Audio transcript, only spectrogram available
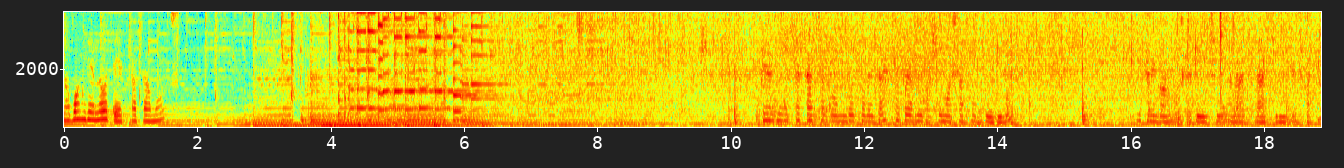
লবণ গেল দেড় চা চামচ। পেঁয়াজের একটা কাঁচা গন্ধ চলে যায় তারপরে আমি বাকি মশলা সব দিয়ে দিব। এখানে গরম মশলা দিয়েছি, এলাচ, দারচিনি, তেজপাতা।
